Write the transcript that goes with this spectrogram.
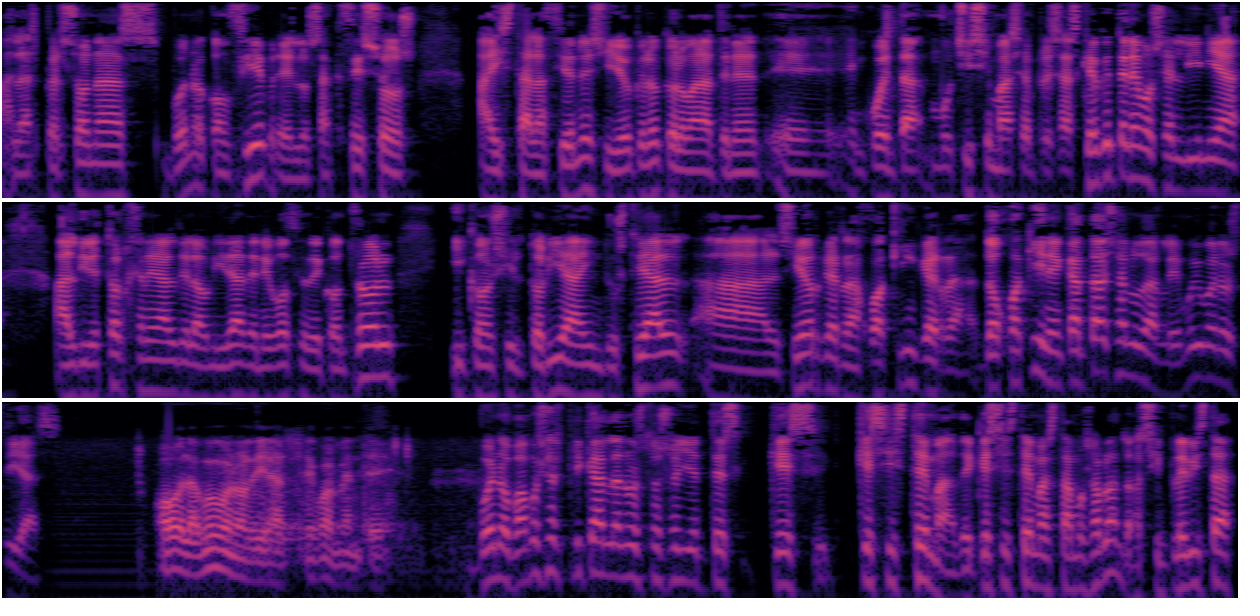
a las personas, bueno, con fiebre, los accesos a instalaciones y yo creo que lo van a tener eh, en cuenta muchísimas empresas. Creo que tenemos en línea al director general de la Unidad de Negocio de Control y Consultoría Industrial, al señor Guerra, Joaquín Guerra. Don Joaquín, encantado de saludarle. Muy buenos días. Hola, muy buenos días, igualmente. Bueno, vamos a explicarle a nuestros oyentes qué, qué sistema, de qué sistema estamos hablando. A simple vista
